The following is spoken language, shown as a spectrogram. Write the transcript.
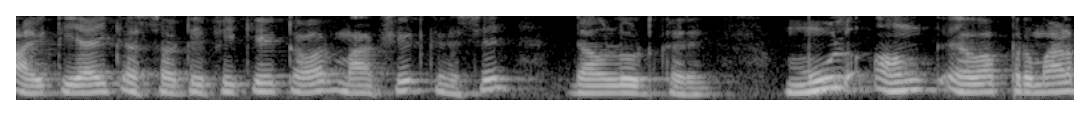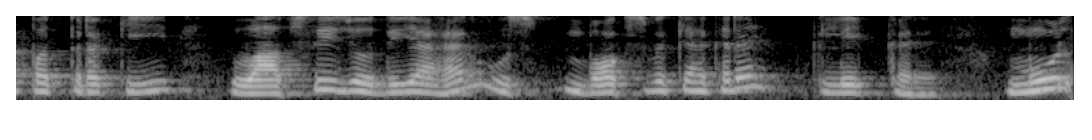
आईटीआई का सर्टिफिकेट और मार्कशीट कैसे डाउनलोड करें। मूल अंक एवं प्रमाण पत्र की वापसी जो दिया है उस बॉक्स पे क्या करें? क्लिक करें। मूल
